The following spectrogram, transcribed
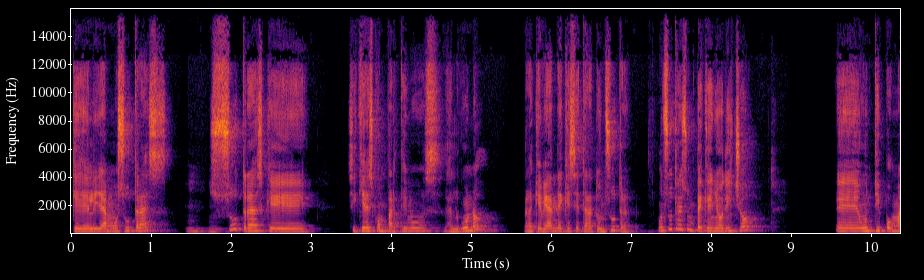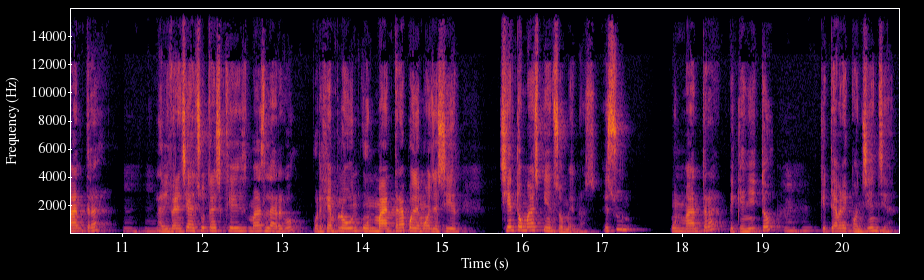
que le llamo sutras. Sutras que, si quieres, compartimos alguno para que vean de qué se trata un sutra. Un sutra es un pequeño dicho, eh, un tipo mantra. La diferencia del sutra es que es más largo. Por ejemplo, un, mantra podemos decir, siento más, pienso menos. Es un, un mantra pequeñito que te abre conciencia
